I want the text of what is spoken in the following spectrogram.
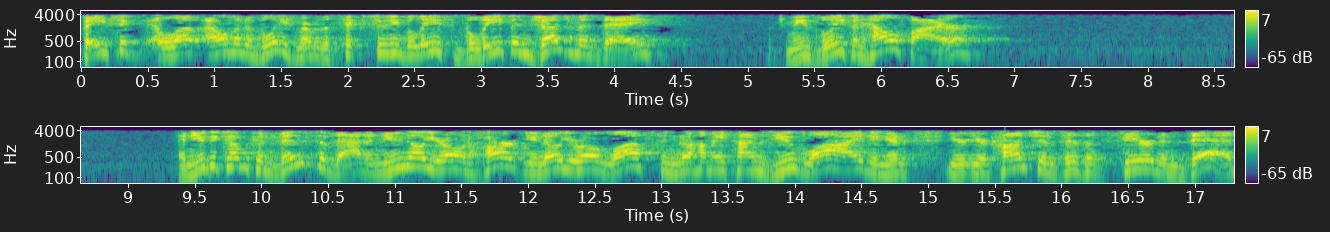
Basic element of belief. Remember the six Sunni beliefs? Belief in Judgment Day, which means belief in hellfire. And you become convinced of that, and you know your own heart, you know your own lust, and you know how many times you've lied, and your, your, your conscience isn't seared and dead,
